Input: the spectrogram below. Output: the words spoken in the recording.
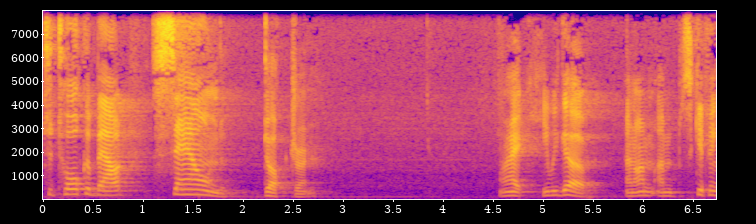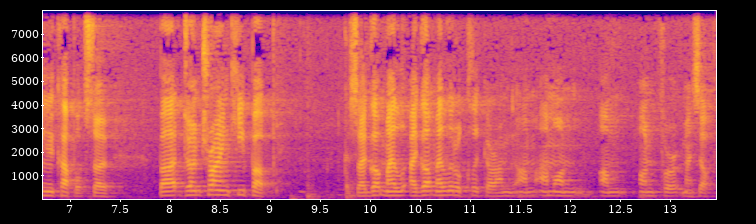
to talk about sound doctrine? All right, here we go. And I'm, I'm skipping a couple, so, but don't try and keep up. Because I, got my, I got my little clicker. I'm, I'm, I'm, on, I'm on for it myself.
